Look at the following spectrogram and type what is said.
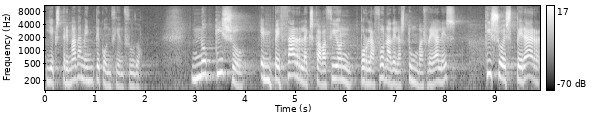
y extremadamente concienzudo. No quiso empezar la excavación por la zona de las tumbas reales, quiso esperar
